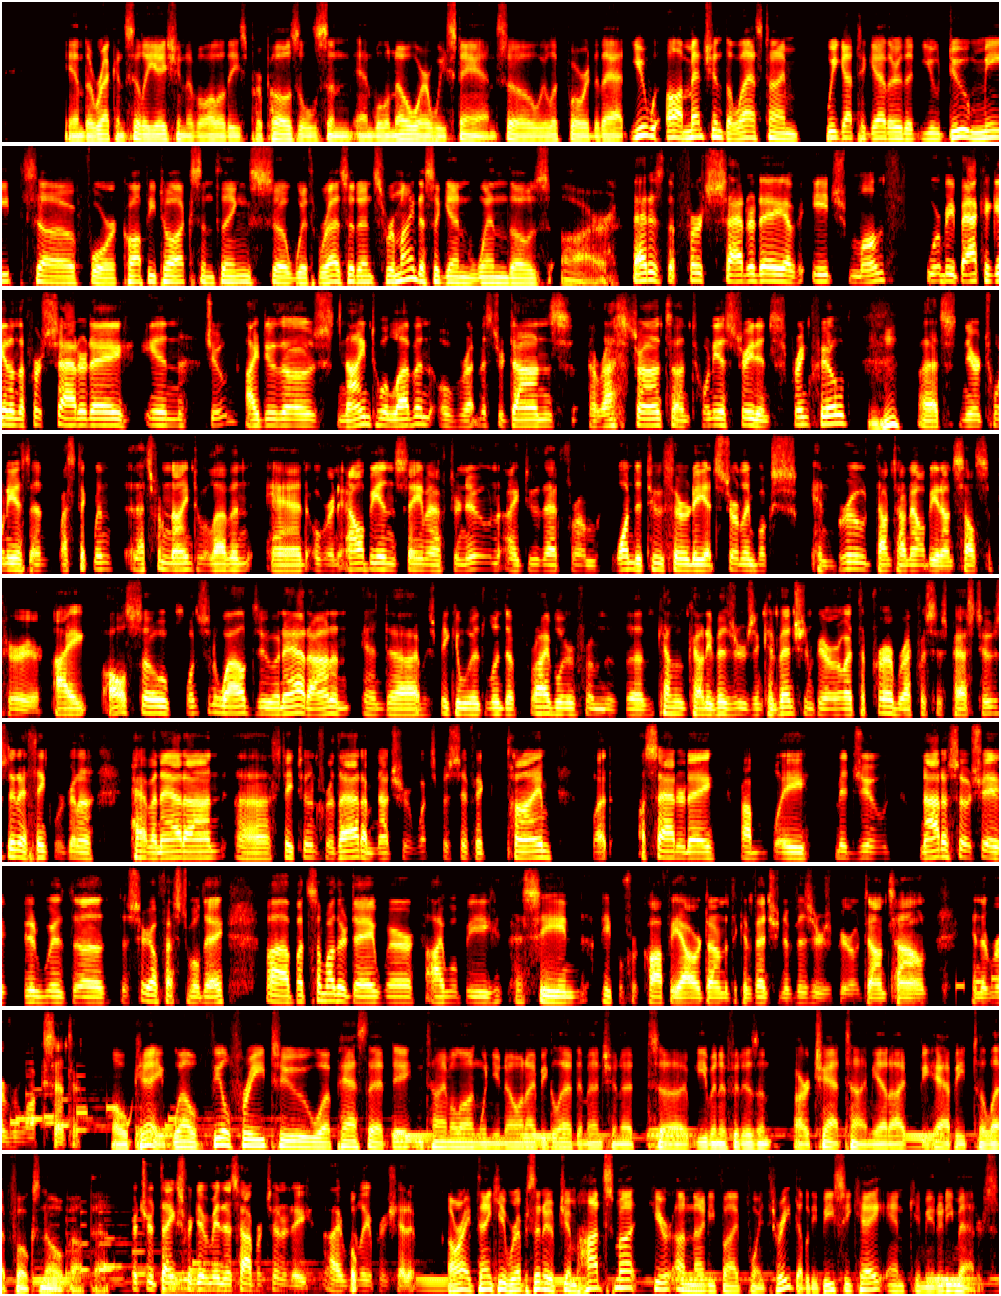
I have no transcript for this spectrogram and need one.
and the reconciliation of all of these proposals, and and we'll know where we stand. So we look forward to that. You uh, mentioned the last time we got together that you do meet uh, for coffee talks and things uh, with residents. Remind us again when those are. That is the first Saturday of each month. We'll be back again on the first Saturday in June. I do those 9 to 11 over at Mr. Don's restaurant on 20th Street in Springfield. Mm-hmm. Uh, that's near 20th and West Hickman. That's from 9 to 11. And over in Albion, same afternoon, I do that from 1 to 2.30 at Sterling Books and Brew, downtown Albion on South Superior. I also, once in a while, do an add-on. And, and uh, I was speaking with Linda Freibler from the, the Calhoun County Visitors and Convention Bureau at the prayer breakfast this past Tuesday. And I think we're going to have an add-on. Uh, stay tuned for that. I'm not sure what specific time, but a Saturday, probably mid June, not associated with uh, the Cereal Festival Day, uh, but some other day where I will be uh, seeing people for coffee hour down at the Convention and Visitors Bureau downtown in the Riverwalk Center. Okay. Well, feel free to uh, pass that date and time along when you know, and I'd be glad to mention it, uh, even if it isn't our chat time yet. I'd be happy to let folks know about that. Richard, thanks for giving me this opportunity. I oh. really oh. appreciate it. All right. Thank you, Representative Jim Haadsma here on 95.3 WBCK and Community Matters.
